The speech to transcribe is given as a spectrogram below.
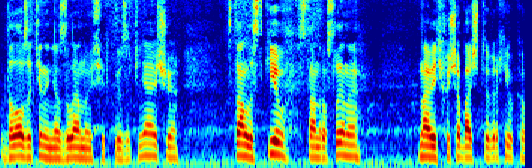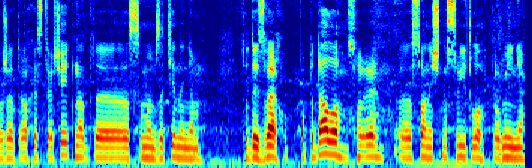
дало затінення зеленою сіткою затіняючою. Стан листків, стан рослини. Навіть, хоча бачите, верхівка вже трохи стерчить над е, самим затіненням. Туди зверху попадало згори е, сонячне світло, проміння.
